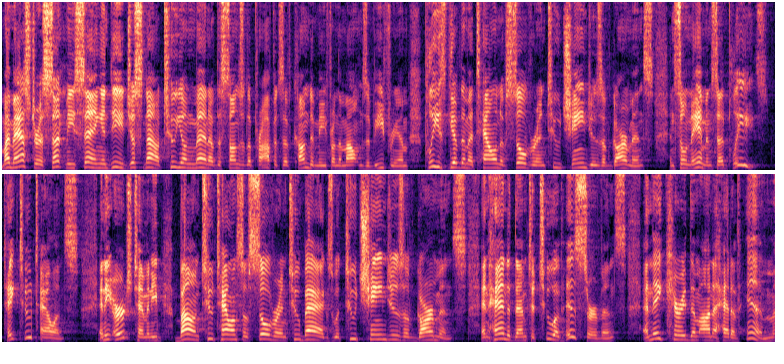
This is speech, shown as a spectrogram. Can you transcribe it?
My master has sent me, saying, Indeed, just now two young men of the sons of the prophets have come to me from the mountains of Ephraim. Please give them a talent of silver and two changes of garments. And so Naaman said, Please, take two talents. And he urged him, and he bound two talents of silver in two bags with two changes of garments, and handed them to two of his servants, and they carried them on ahead of him.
